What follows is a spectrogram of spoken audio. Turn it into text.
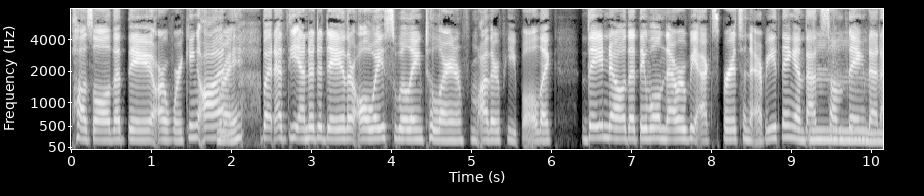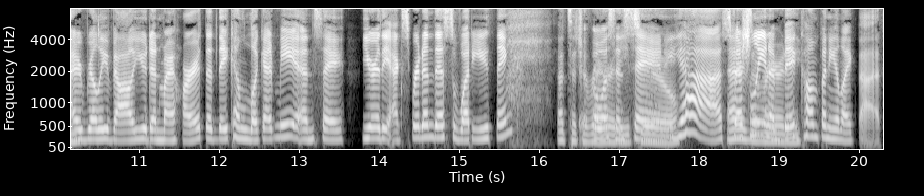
puzzle that they are working on. Right. But at the end of the day, they're always willing to learn from other people. Like they know that they will never be experts in everything and that's something that I mm. really valued in my heart that they can look at me and say, "You're the expert in this. What do you think?" That's such a It rarity was insane. too. Yeah, is a especially in a big company like that.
